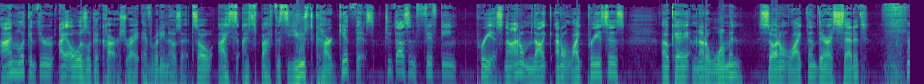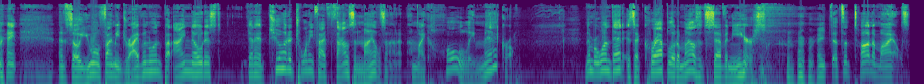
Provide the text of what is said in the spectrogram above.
I'm looking through I always look at cars, right? Everybody knows that. So I, I spot this used car. Get this. 2015 Prius. Now I don't like I don't like Priuses. Okay, I'm not a woman, so I don't like them. There, I said it, right? And so you won't find me driving one, but I noticed that had 225,000 miles on it. I'm like, holy mackerel. Number one, that is a crap load of miles. It's seven years, right? That's a ton of miles.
